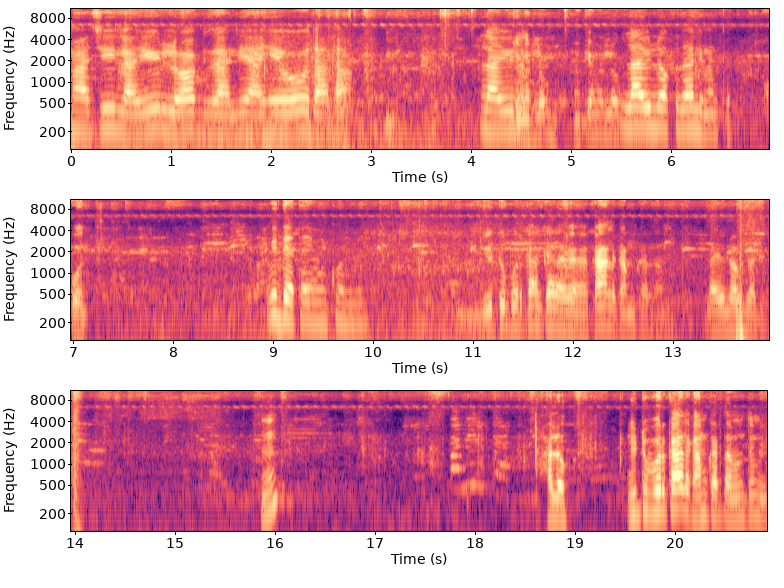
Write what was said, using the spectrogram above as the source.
माझी लाईव्ह लॉक झाली आहे ओ दादा. क्या लाईव्ह लाईव्ह लॉक झाली म्हणते. कोण? विद्याताई मी कोण मी? युट्यूबवर काय काय काय काम करता मग? लाईव्ह लॉग झाले. हं? हॅलो युट्यूबवर काय काम करता मग तुम्ही?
